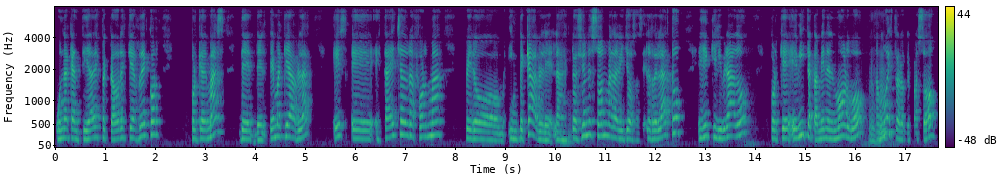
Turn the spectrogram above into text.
una cantidad de espectadores que es récord, porque además del tema que habla, es, eh, está hecha de una forma pero impecable. Las actuaciones son maravillosas. El relato es equilibrado porque evita también el morbo, muestra lo que pasó,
